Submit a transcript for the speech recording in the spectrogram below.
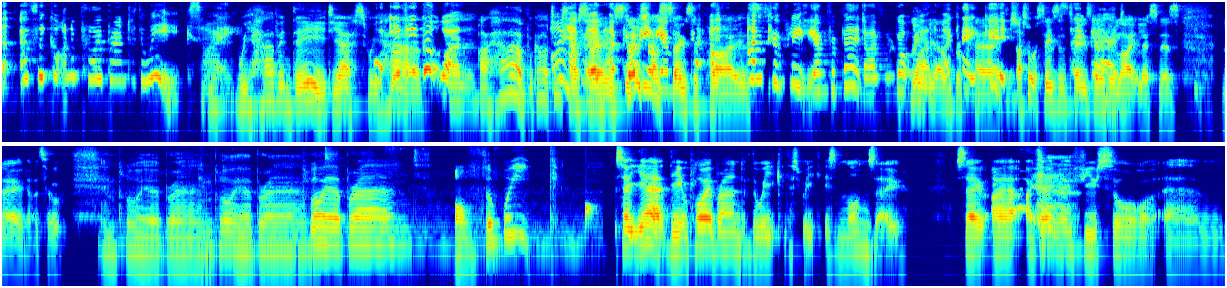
have we got an employer brand of the week? Sorry, we have indeed. Yes, we what, have. Have you got one? I have. God, I haven't. So, I'm completely so surprised. I'm completely unprepared. I haven't got completely one. Unprepared. Okay, good. That's what season two is going to be like, listeners. No, not at all. Employer brand. Employer brand. Employer brand of the week so yeah, the employer brand of the week this week is Monzo. So I don't know if you saw um,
